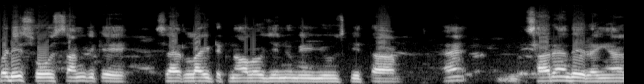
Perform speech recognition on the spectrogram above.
ਬੜੀ ਸੋਚ ਸਮਝ ਕੇ ਸੈਟਲਾਈਟ ਟੈਕਨੋਲੋਜੀ ਨੂੰ ਵੀ ਯੂਜ਼ ਕੀਤਾ, ਹੈ। ਸਾਰਿਆਂ ਦੇ ਰਹੀਆਂ,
